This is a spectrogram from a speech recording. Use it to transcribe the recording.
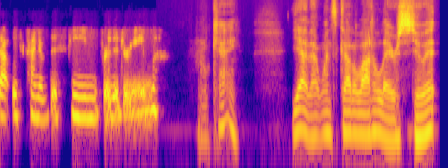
that was kind of the scene for the dream. Okay. Yeah, that one's got a lot of layers to it.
